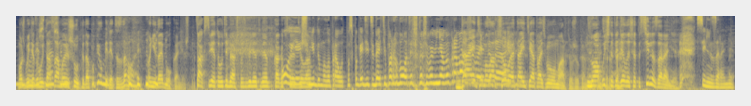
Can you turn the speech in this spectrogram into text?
Может быть, это будет та нашим. самая шутка. Да, купил билеты, сдавай. Ну, не дай бог, конечно. Так, Света, у тебя что с билетами? Как Ой, я еще не думала про отпуск. Погодите, дайте поработать. Что же вы меня выпроваживаете Дайте Молодцовой отойти от 8 марта уже. в конце Но концов. обычно ты делаешь это сильно заранее. Сильно заранее.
